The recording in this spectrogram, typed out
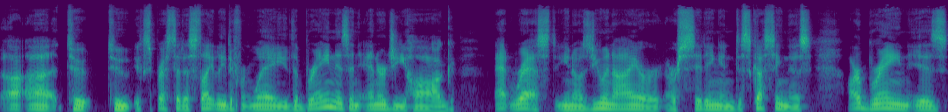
uh, uh, to to express it a slightly different way, the brain is an energy hog. At rest, you know, as you and I are, are sitting and discussing this, our brain is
